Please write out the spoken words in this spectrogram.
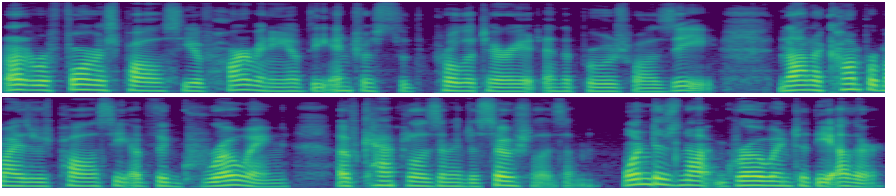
not a reformist policy of harmony of the interests of the proletariat and the bourgeoisie, not a compromiser's policy of the growing of capitalism into socialism. One does not grow into the other.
